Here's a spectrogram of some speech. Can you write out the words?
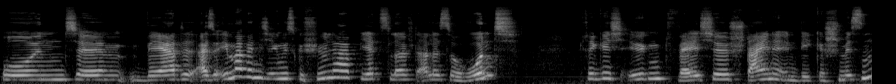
und ähm, werde, also immer wenn ich irgendwie das Gefühl habe, jetzt läuft alles so rund, kriege ich irgendwelche Steine in den Weg geschmissen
